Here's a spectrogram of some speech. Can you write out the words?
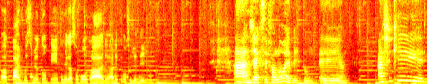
a parte do conhecimento não tem interligação com outra área, área que não seja dele. Ah, já que você falou, Everton, é... acho que.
